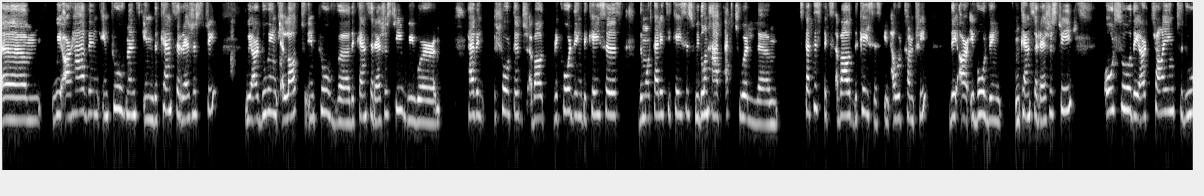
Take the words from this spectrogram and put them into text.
Um, we are having improvements in the cancer registry. We are doing a lot to improve uh, the cancer registry. We were having a shortage about recording the cases, the mortality cases. We don't have actual um, statistics about the cases in our country. They are evolving in cancer registry. Also, they are trying to do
